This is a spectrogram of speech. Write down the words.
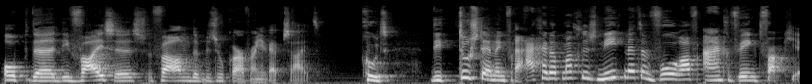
Op de devices van de bezoeker van je website. Goed, die toestemming vragen, dat mag dus niet met een vooraf aangevinkt vakje.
